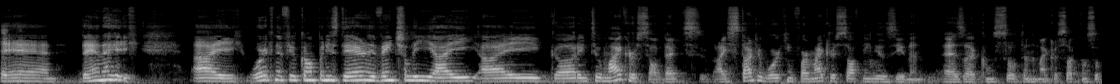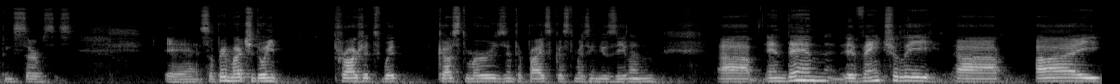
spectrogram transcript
And then I I worked in a few companies there, and eventually I I got into Microsoft. That's I started working for Microsoft in New Zealand as a consultant, Microsoft Consulting Services, and so pretty much doing projects with customers, enterprise customers in New Zealand, uh, and then eventually uh, I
